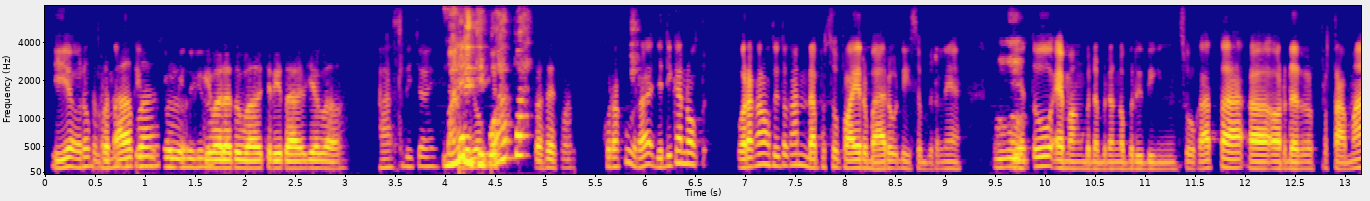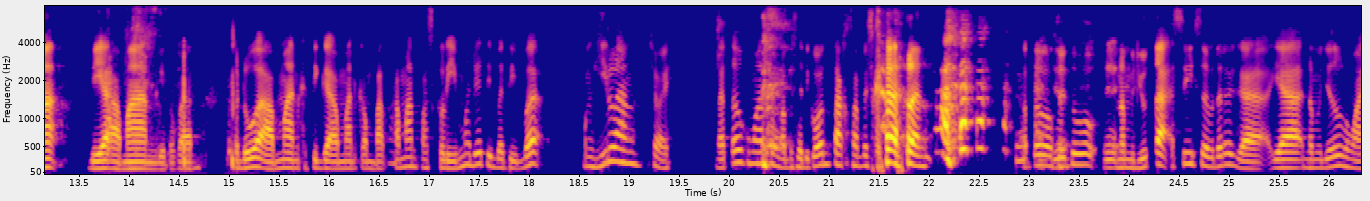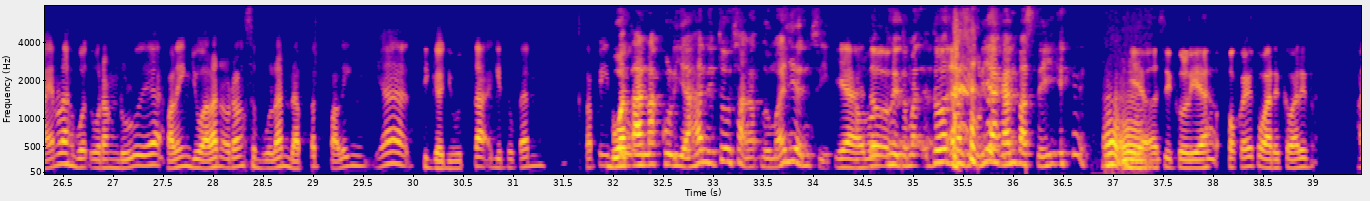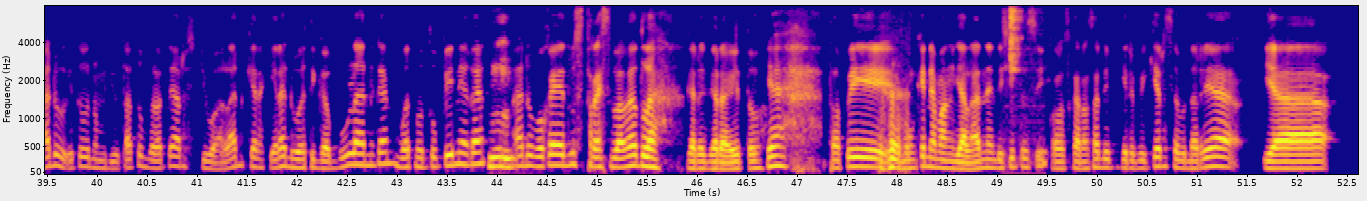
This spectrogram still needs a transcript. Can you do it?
iya orang Sempat pernah apa? Tuh, gitu-gitu Gimana tuh bal cerita aja bal. asli coy Mana Jadi ditipu apa? Proses mana? kura-kura jadi kan waktu orang kan waktu itu kan dapat supplier baru nih sebenarnya Mm. dia tuh emang bener-bener ngebreeding sulcata Eh, order pertama dia aman gitu kan kedua aman ketiga aman keempat aman pas kelima dia tiba-tiba menghilang coy nggak tahu ke mana tuh nggak bisa dikontak sampai sekarang tahu waktu itu Iya. 6 juta sih sebenarnya nggak ya 6 juta lumayan lah buat orang dulu ya paling jualan orang sebulan dapat paling ya 3 juta gitu kan tapi itu Buat anak kuliahan itu sangat lumayan sih. Ya, Kalau itu- itu, itu, masih kuliah kan pasti. Iya masih kuliah. Pokoknya kemarin-kemarin, aduh itu 6 juta tuh berarti harus jualan kira-kira 2-3 bulan kan buat nutupinnya kan. Hmm. Aduh pokoknya itu stres banget lah gara-gara itu. Ya tapi mungkin emang jalannya di situ sih. Kalau sekarang saya dipikir-pikir sebenarnya ya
